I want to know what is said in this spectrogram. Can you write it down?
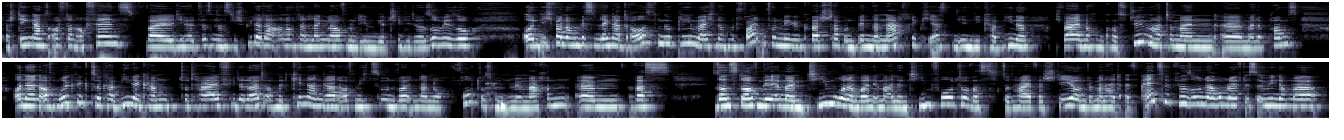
da stehen ganz oft dann auch Fans, weil die halt wissen, dass die Spieler da auch noch dann langlaufen und eben wir Cheerleader sowieso. Und ich war noch ein bisschen länger draußen geblieben, weil ich noch mit Freunden von mir gequatscht habe und bin dann nachträglich erst in die Kabine. Ich war halt noch im Kostüm, hatte mein, äh, meine Pomps. Und dann auf dem Rückweg zur Kabine kamen total viele Leute, auch mit Kindern gerade auf mich zu und wollten dann noch Fotos mit mir machen. Ähm, was sonst laufen wir immer im Team rum, dann wollen immer alle ein Teamfoto, was ich total verstehe. Und wenn man halt als Einzelperson da rumläuft, ist irgendwie nochmal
